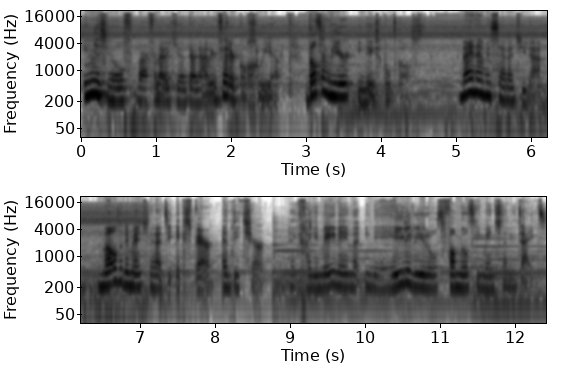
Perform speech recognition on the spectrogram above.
in jezelf waarvanuit je daarna weer verder kan groeien? Dat en meer in deze podcast. Mijn naam is Sarah Gila, multidimensionality expert en teacher. En ik ga je meenemen in de hele wereld van multidimensionaliteit.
